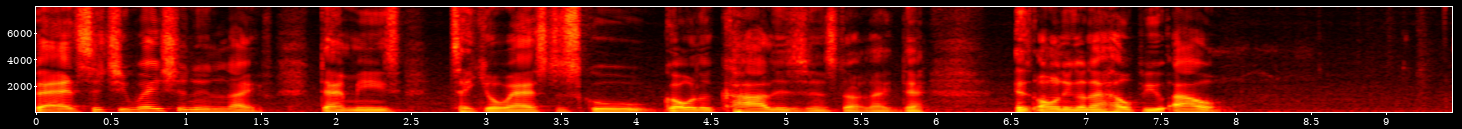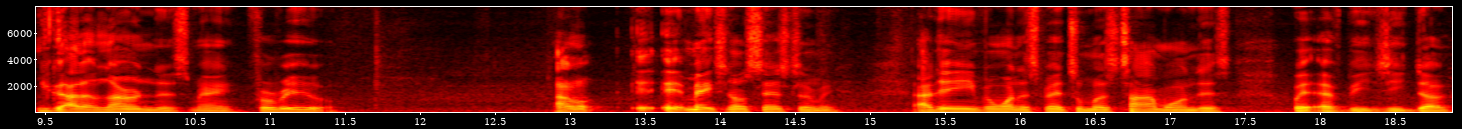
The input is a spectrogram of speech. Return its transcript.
bad situation in life. That means take your ass to school, go to college and stuff like that. It's only going to help you out. You got to learn this, man, for real. I don't, it, it makes no sense to me. I didn't even want to spend too much time on this with FBG Duck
